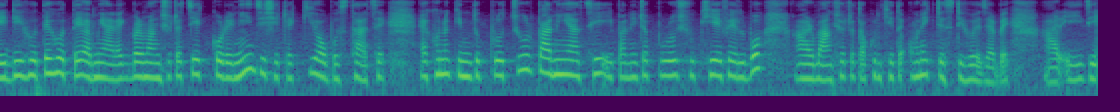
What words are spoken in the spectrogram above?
রেডি হতে হতে আমি আরেকবার মাংসটা চেক করে নিই যে সেটা কি অবস্থা আছে। এখনও কিন্তু প্রচুর পানি আছে, এই পানিটা পুরো শুকিয়ে ফেলব আর মাংসটা তখন খেতে অনেক টেস্টি হয়ে যাবে। আর এই যে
